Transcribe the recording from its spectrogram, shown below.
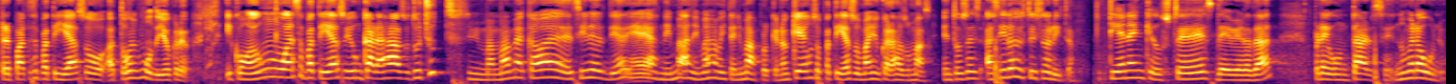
reparte zapatillazo a todo el mundo, yo creo. Y con un buen zapatillazo y un carajazo, tú chut, mi mamá me acaba de decir el día de ni más, ni más, a mí ni más, porque no quiere un zapatillazo más y un carajazo más. Entonces, así los estoy diciendo ahorita. Tienen que ustedes de verdad preguntarse, número uno,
